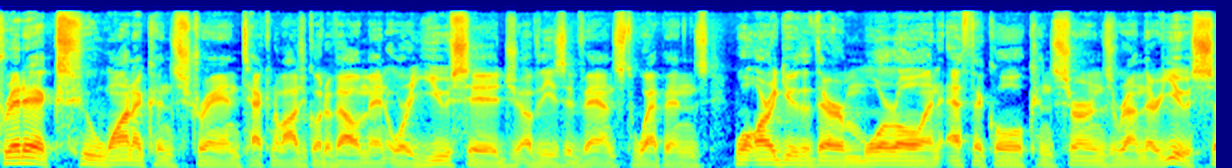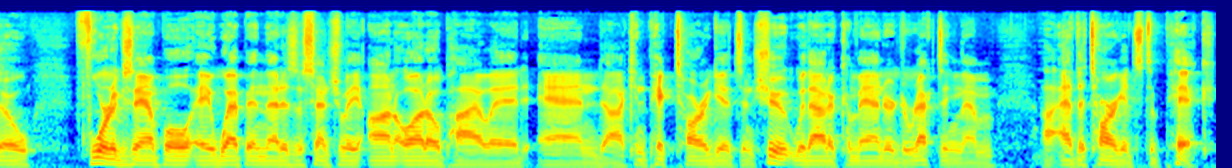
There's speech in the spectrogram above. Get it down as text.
critics who want to constrain technological development or usage of these advanced weapons will argue that there are moral and ethical concerns around their use. So, for example, a weapon that is essentially on autopilot and uh, can pick targets and shoot without a commander directing them uh, at the targets to pick.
